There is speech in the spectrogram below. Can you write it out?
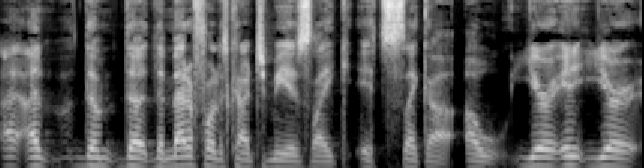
I, I, the the the metaphor that's kind of to me is like it's like a, a you're you're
